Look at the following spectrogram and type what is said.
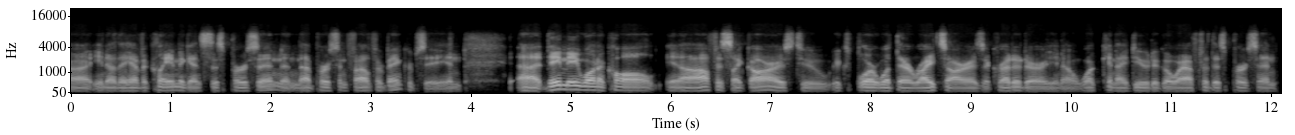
uh, you know they have a claim against this person, and that person filed for bankruptcy, and uh, they may want to call an office like ours to explore what their rights are as a creditor. You know, what can I do to go after this person?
